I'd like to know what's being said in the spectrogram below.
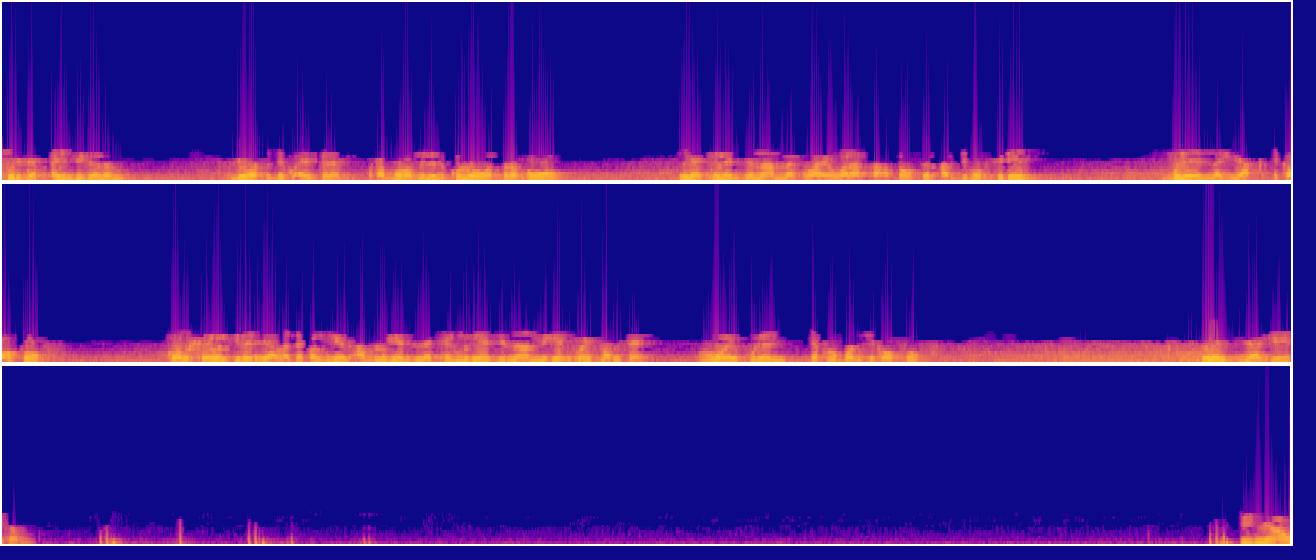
ci di def ay ndigalam di wattandiku ay tereem tax borom bi leen kuloo wasrabu lekk leen te naan nag waaye wala taasaw fil ardi mufsidin bu leen nag yàq ci kaw suuf kon xéewal gi leen yàlla defal ngeen am lu ngeen di lekk ak lu ngeen di naan li ngeen koy sante mooy bu leen def lu bon ci kaw suuf danañ ci jàngee itam ci ñaaw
